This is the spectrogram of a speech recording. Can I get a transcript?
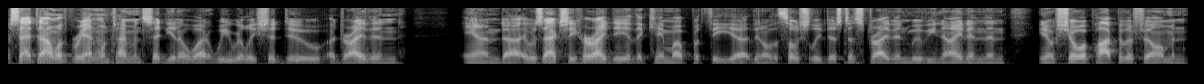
sat down with Brienne one time and said, you know what, we really should do a drive-in. And uh, it was actually her idea that came up with the uh, you know the socially distanced drive-in movie night, and then you know show a popular film and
